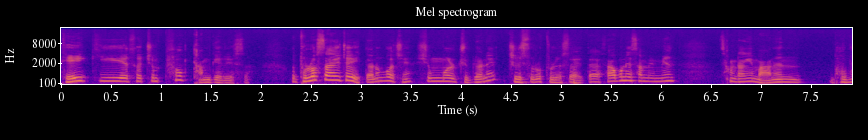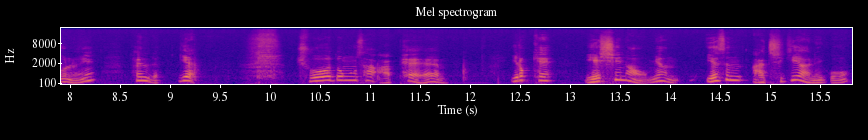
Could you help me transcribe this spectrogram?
대기에서 지금 푹 담겨져 있어. 둘러싸여져 있다는 거지. 식물 주변에 질소로 둘러싸여 있다. 4분의 3이면 상당히 많은 부분을 했는데, 예. 주어 동사 앞에 이렇게 예시 나오면 예은 아직이 아니고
